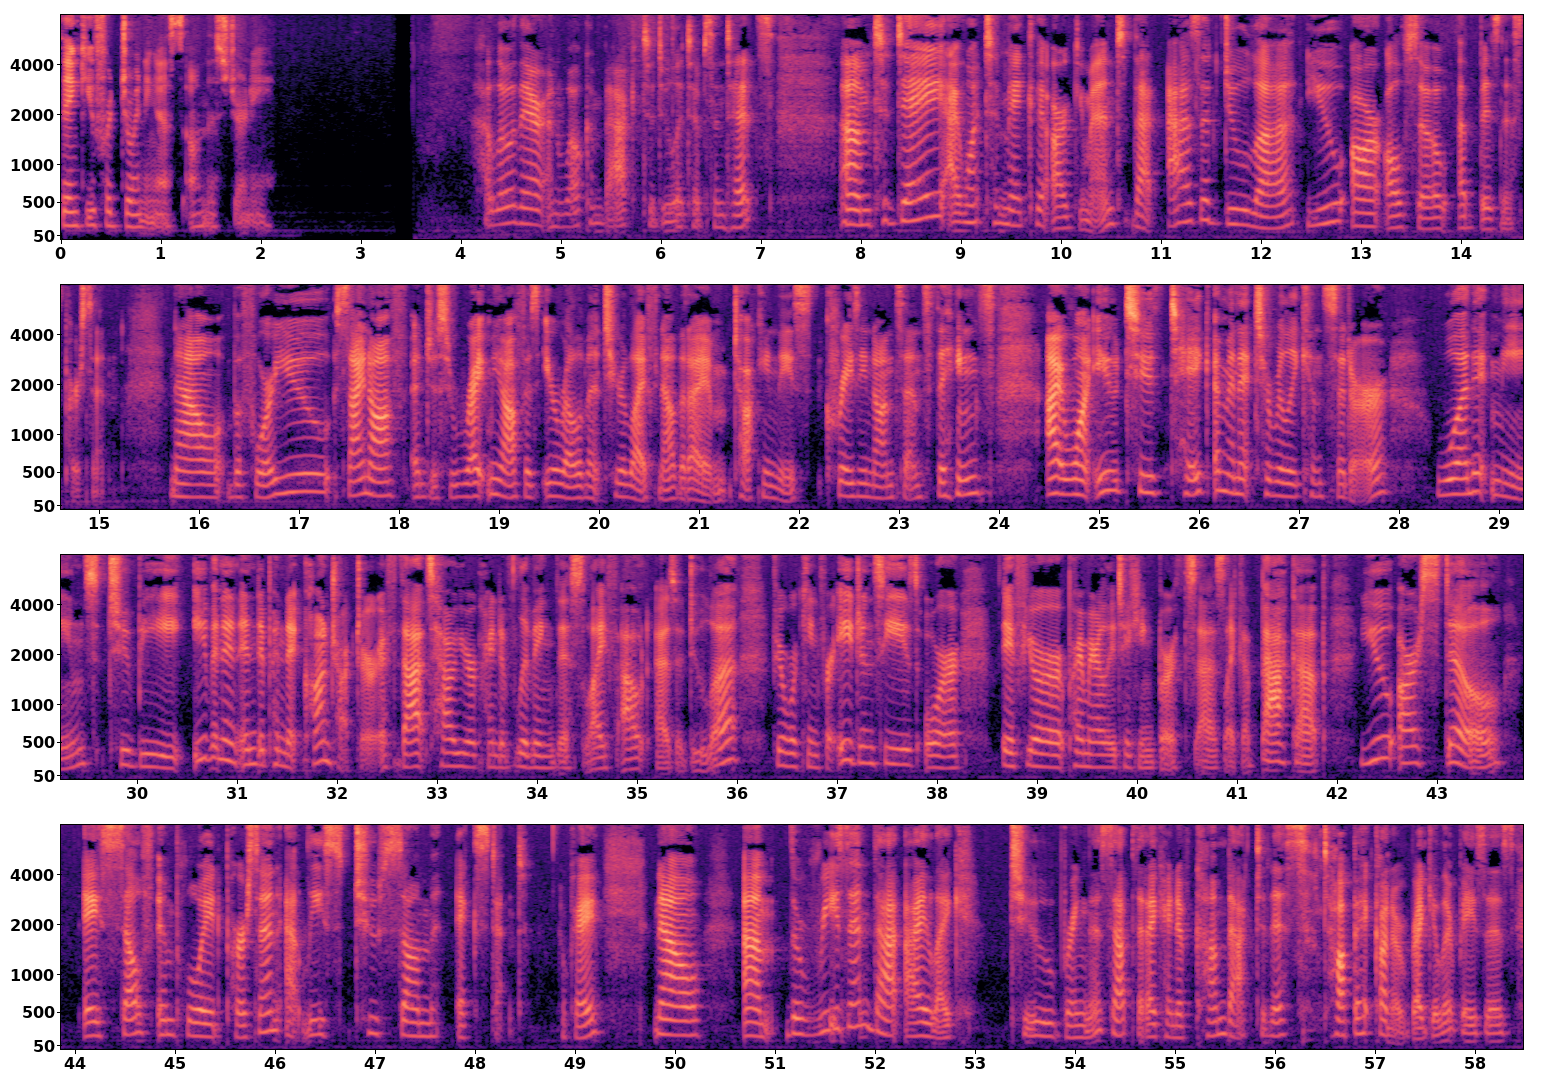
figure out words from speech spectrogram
Thank you for joining us on this journey. Hello there, and welcome back to Doula Tips and Tits. Um, today, I want to make the argument that as a doula, you are also a business person. Now, before you sign off and just write me off as irrelevant to your life now that I am talking these crazy nonsense things, I want you to take a minute to really consider what it means to be even an independent contractor if that's how you're kind of living this life out as a doula if you're working for agencies or if you're primarily taking births as like a backup you are still a self-employed person at least to some extent okay? Now um, the reason that i like to bring this up, that I kind of come back to this topic on a regular basis,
